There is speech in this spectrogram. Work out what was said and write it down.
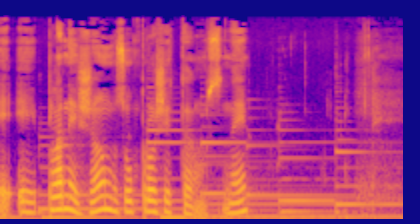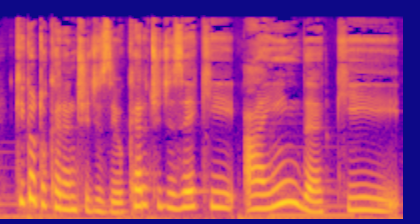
é, é, planejamos ou projetamos, né? Que, que eu tô querendo te dizer? Eu quero te dizer que, ainda que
